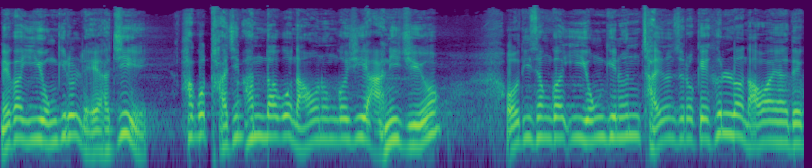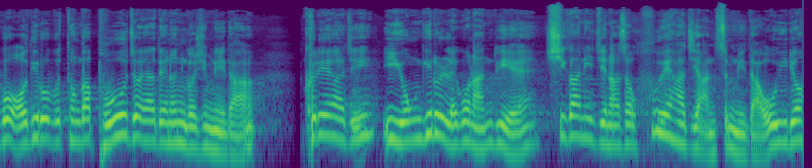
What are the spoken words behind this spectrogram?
내가 이 용기를 내야지 하고 다짐한다고 나오는 것이 아니지요. 어디선가 이 용기는 자연스럽게 흘러나와야 되고 어디로부턴가 부어져야 되는 것입니다. 그래야지 이 용기를 내고 난 뒤에 시간이 지나서 후회하지 않습니다. 오히려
